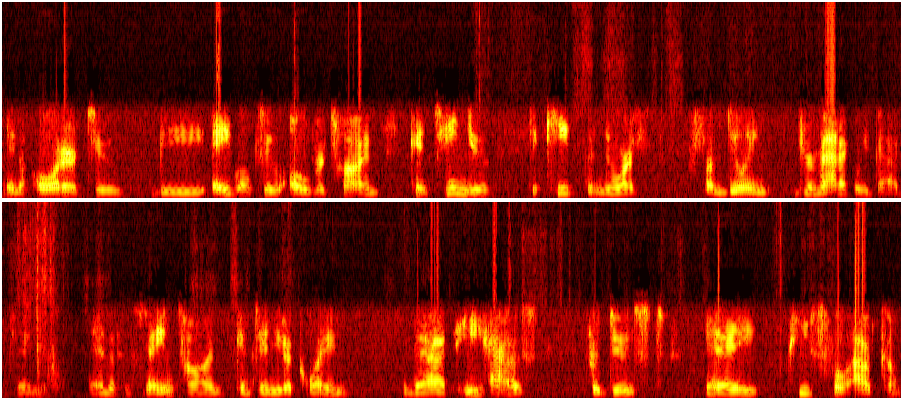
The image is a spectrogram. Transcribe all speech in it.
in order to be able to, over time, continue to keep the North from doing dramatically bad things and at the same time continue to claim that he has produced a peaceful outcome,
